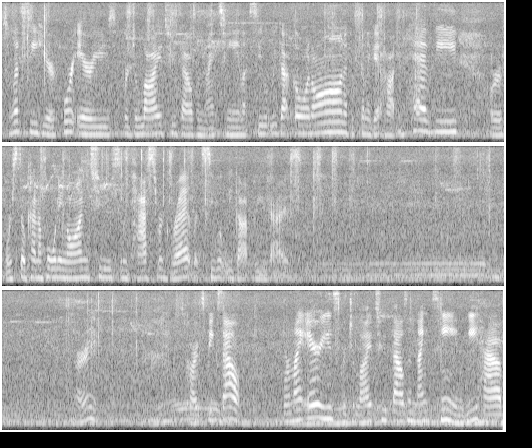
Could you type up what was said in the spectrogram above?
So let's see here for Aries for July 2019. Let's see what we got going on, if it's going to get hot and heavy, or if we're still kind of holding on to some past regret. Let's see what we got for you guys. All right. This card speaks out. For my Aries for July 2019, we have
